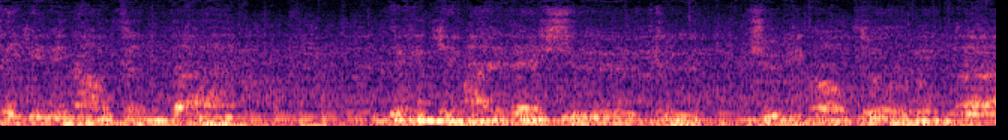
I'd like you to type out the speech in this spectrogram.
Cetekirin altında Derin kemal ve şükrü Jüri koltuğunda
